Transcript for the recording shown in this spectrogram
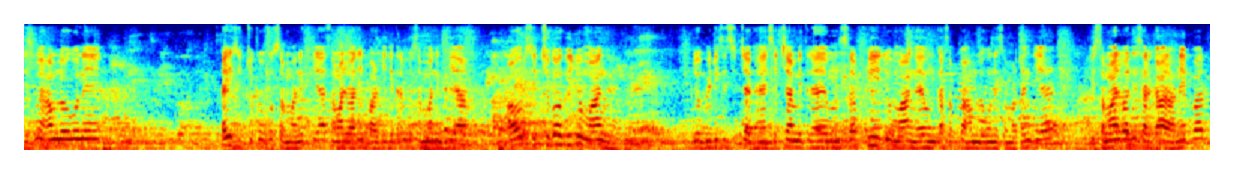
जिसमें हम लोगों ने कई शिक्षकों को सम्मानित किया, समाजवादी पार्टी की तरफ़ से सम्मानित किया और शिक्षकों की जो मांग है, जो बीटीसी शिक्षक हैं, शिक्षा मित्र हैं, उन सब की जो मांग है, उनका सबका हम लोगों ने समर्थन किया है कि समाजवादी सरकार आने पर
